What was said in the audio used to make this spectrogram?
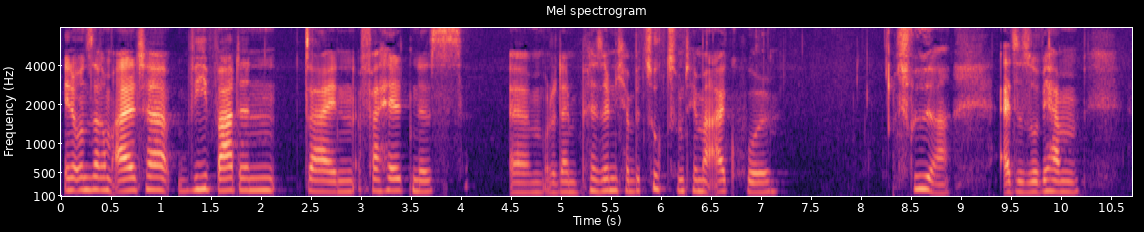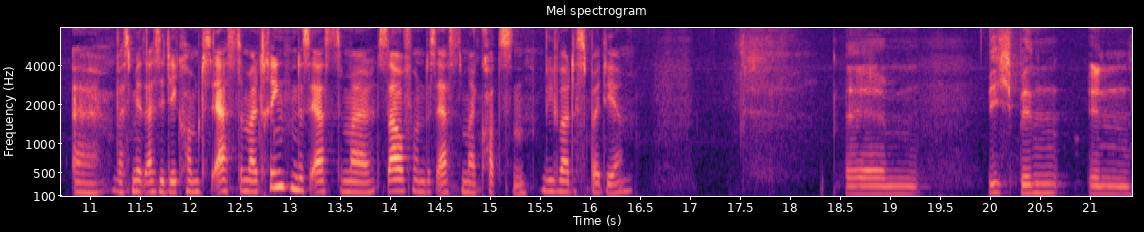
In unserem Alter, wie war denn dein Verhältnis ähm, oder dein persönlicher Bezug zum Thema Alkohol früher? Also so, wir haben, äh, was mir jetzt als Idee kommt, das erste Mal trinken, das erste Mal saufen und das erste Mal kotzen. Wie war das bei dir? Ähm, ich bin in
